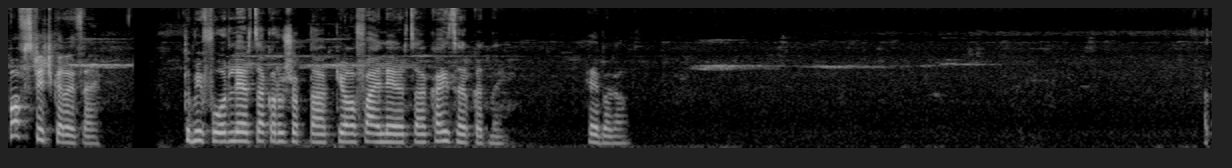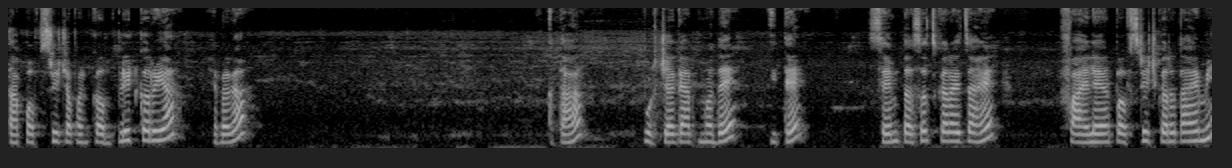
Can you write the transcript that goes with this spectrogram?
पफ स्टिच करायचा आहे. तुम्ही फोर लेअरचा करू शकता किंवा फाय लेअरचा काहीच हरकत नाही. हे बघा. आता पफ स्टिच आपण कंप्लीट करूया. हे बघा. आता पुढच्या गॅपमध्ये इथे सेम तसंच करायचं आहे. फाय लेअर पफ स्टिच करत आहे मी.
